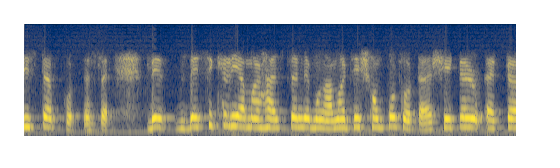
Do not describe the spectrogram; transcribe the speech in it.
ডিস্টার্ব করতেছে। বেসিক্যালি আমার হাজব্যান্ড এবং আমার যে সম্পর্কটা, সেটার একটা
